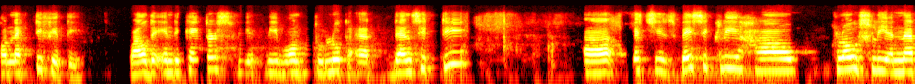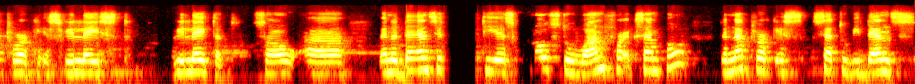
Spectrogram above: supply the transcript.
connectivity. While the indicators, we, we want to look at density, uh, which is basically how closely a network is related. related. So uh, when the density is close to one, for example, the network is said to be dense.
